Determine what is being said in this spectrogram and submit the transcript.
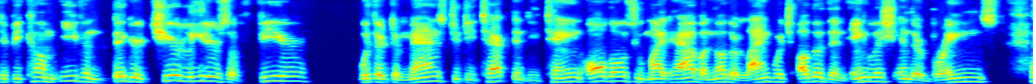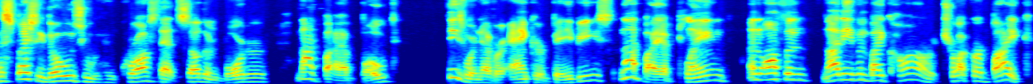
to become even bigger cheerleaders of fear with their demands to detect and detain all those who might have another language other than English in their brains, especially those who crossed that southern border, not by a boat. These were never anchor babies, not by a plane, and often not even by car, truck, or bike.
